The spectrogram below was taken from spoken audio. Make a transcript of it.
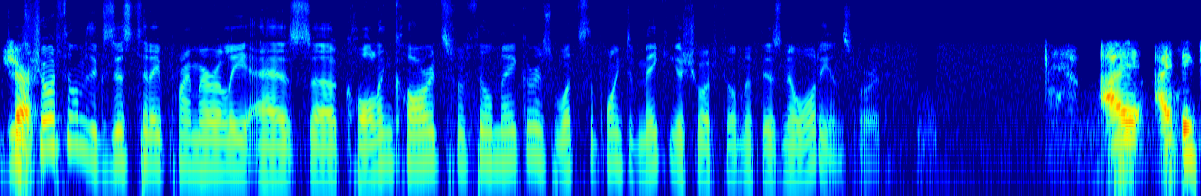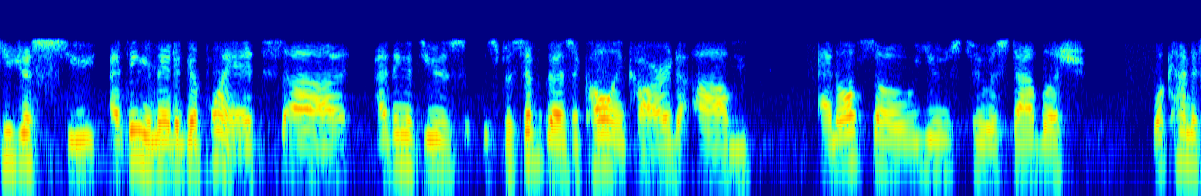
sure. Do short films exist today primarily as uh, calling cards for filmmakers? What's the point of making a short film if there's no audience for it? I I think you just you, I think you made a good point. It's uh, I think it's used specifically as a calling card. Um, and also used to establish what kind of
